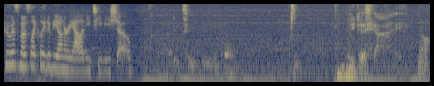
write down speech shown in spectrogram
Who is most likely to be on a reality TV show? Reality TV. DJ. This guy, No.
